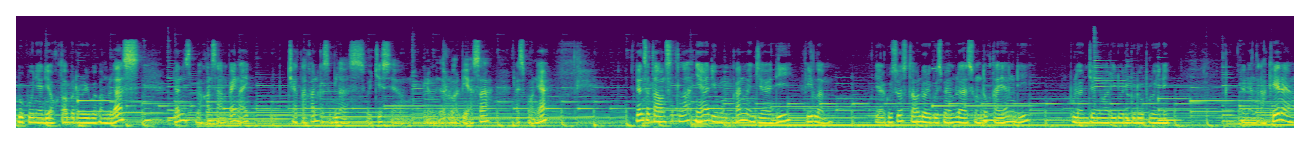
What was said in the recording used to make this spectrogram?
bukunya di Oktober 2018 dan bahkan sampai naik cetakan ke 11 which is yang benar-benar luar biasa responnya. Dan setahun setelahnya diumumkan menjadi film di Agustus tahun 2019 untuk tayang di bulan Januari 2020 ini. Dan yang terakhir yang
